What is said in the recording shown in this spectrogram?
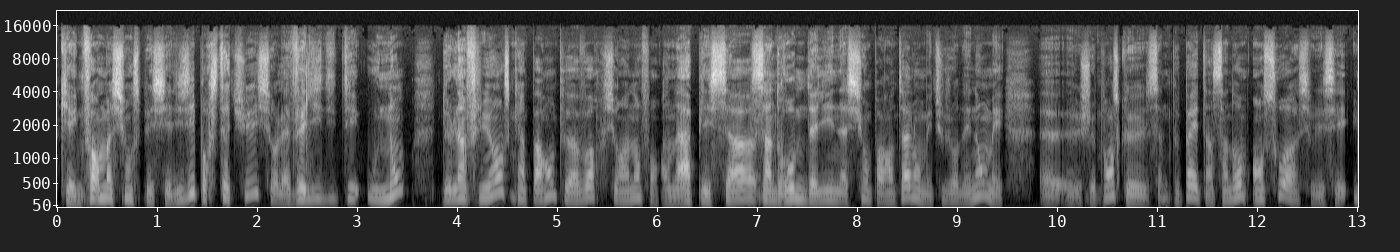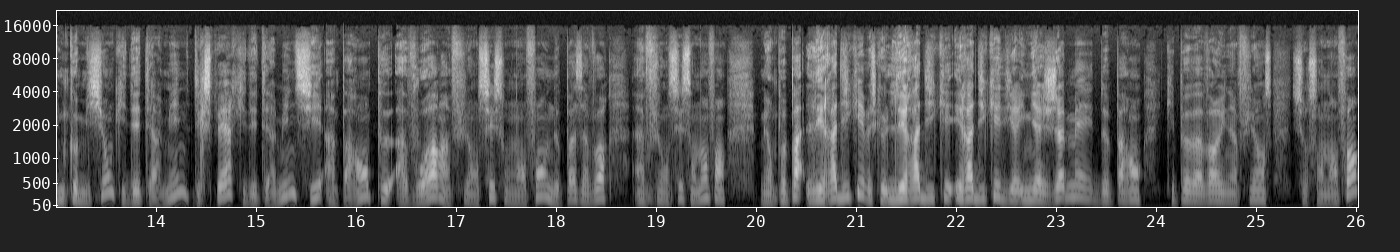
qui a une formation spécialisée pour statuer sur la validité ou non de l'influence qu'un parent peut avoir sur un enfant. On a appelé ça syndrome d'aliénation parentale, on met toujours des noms, mais je pense que ça ne peut pas être un syndrome en soi. C'est une commission qui détermine, d'experts qui détermine si un parent peut avoir influencé son enfant ou ne pas avoir influencé son enfant. Mais on ne peut pas l'éradiquer, parce que l'éradiquer, éradiquer, dire il n'y a jamais de parents qui peuvent avoir une influence sur son enfant,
